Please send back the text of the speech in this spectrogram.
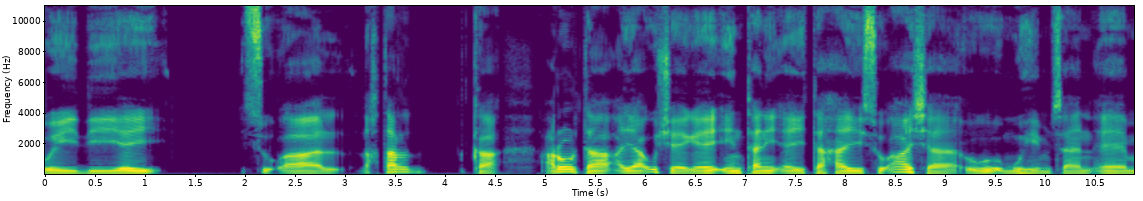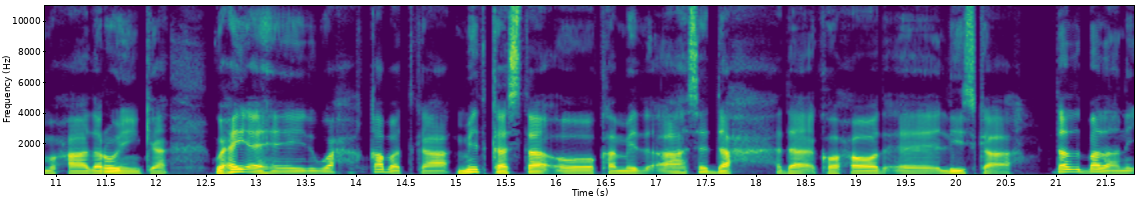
weydiiyey su'aal dhakhtarka carruurta ayaa u sheegay in tani ay tahay su'aasha ugu muhiimsan ee muxaadarooyinka. Waxay ahayd waxqabadka mid kasta oo ka mid ah saddexda kooxood ee liiska ah. Dad badani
